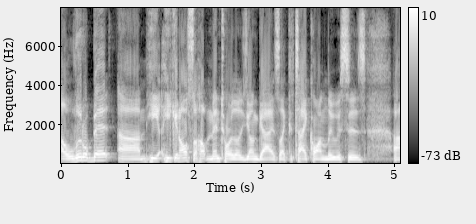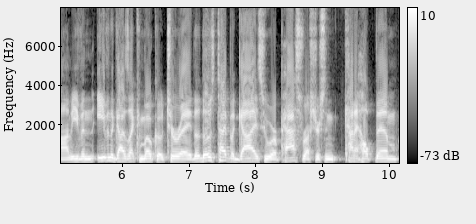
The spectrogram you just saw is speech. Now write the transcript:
a little bit, um, he he can also help mentor those young guys like the Tyquan Lewises, um, even even the guys like Kemoko Turay, those type of guys who are pass rushers and kind of help them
